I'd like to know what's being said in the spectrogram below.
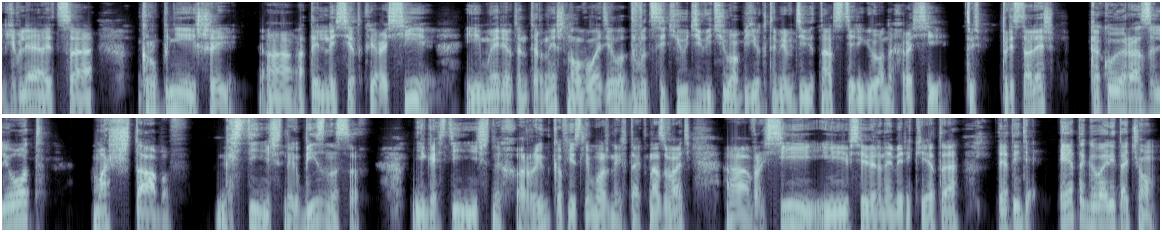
является крупнейшей э, отельной сеткой России, и Marriott International владела 29 объектами в 19 регионах России. То есть, представляешь, какой разлет масштабов гостиничных бизнесов и гостиничных рынков, если можно их так назвать, в России и в Северной Америке. Это, это, это говорит о чем?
